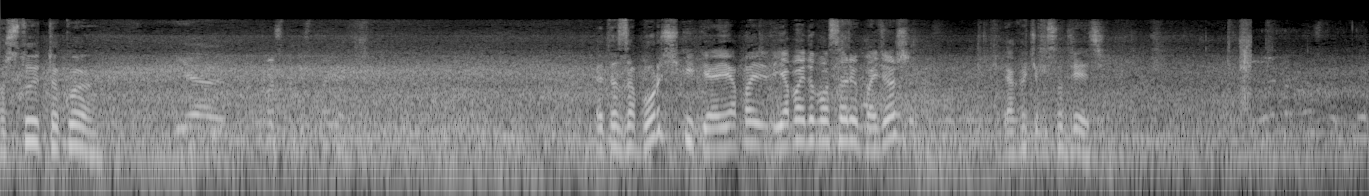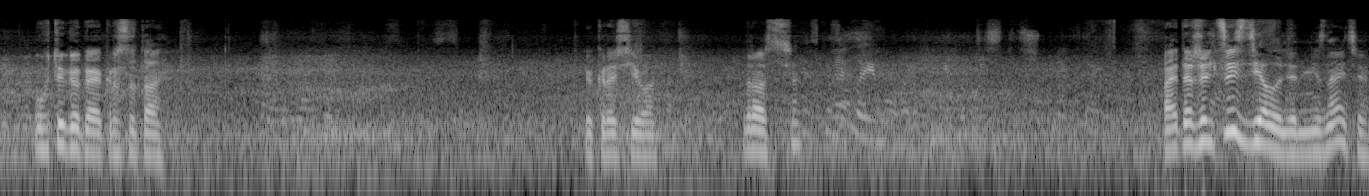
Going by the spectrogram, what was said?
А что это такое? Я просто без понятия. Это заборчики? Я, я, я пойду посмотрю, пойдешь? Я хочу посмотреть. Ух ты, какая красота. Как красиво. Здравствуйте. Сказала ему, говорю, мне хоть 10 тысяч рублей. А это жильцы сделали, не знаете?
